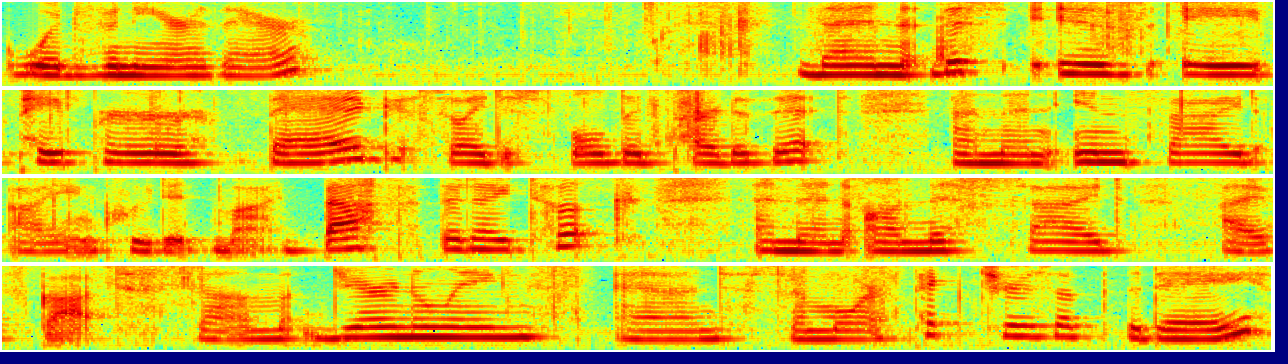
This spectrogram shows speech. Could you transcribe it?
wood veneer there. Then this is a paper bag, so I just folded part of it. And then inside I included my bath that I took. And then on this side I've got some journaling and some more pictures of the day.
